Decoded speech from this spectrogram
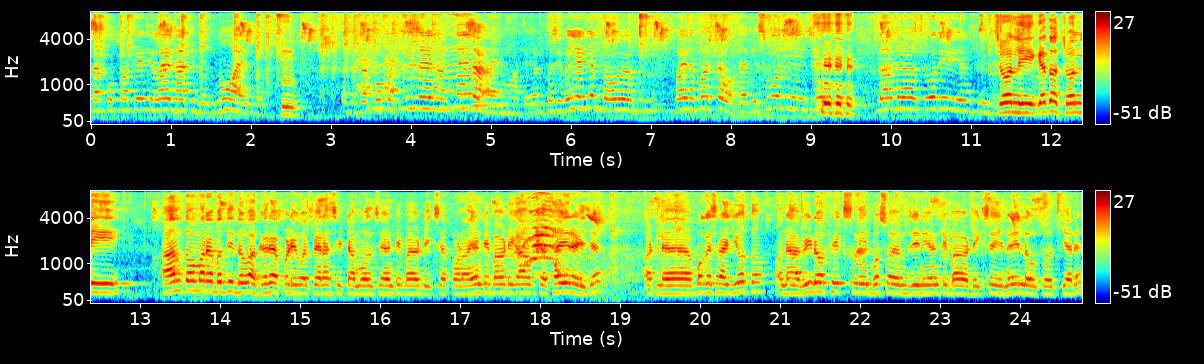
તાર પપ્પા કહે કે લાઈ નાખી દઉં નો આવ્યો હમ. એટલે તાર પપ્પા ખીજાય ને ખીજાણા એની માથે. અને પછી વૈયા કેમ તો હવે ભાઈને પસ્તાવો થાય કે સોરી દાદા સોરી એમ ચોલી કેતો ચોલી. આમ તો અમારે બધી દવા ઘરે પડી હોય પેરાસિટામોલ છે એન્ટીબાયોટિક છે પણ એન્ટીબાયોટિક આ વખતે થઈ રહી છે. એટલે બગસરા ગયો હતો અને આ વિડોફિક્સની બસો એમજીની એન્ટીબાયોટિક છે એ લઈ લઉં છું અત્યારે.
